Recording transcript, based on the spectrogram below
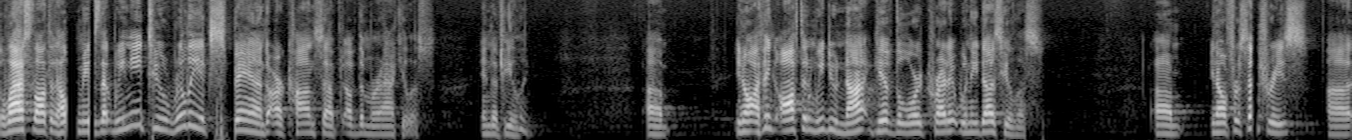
The last thought that helps me is that we need to really expand our concept of the miraculous and of healing. Um, you know, I think often we do not give the Lord credit when He does heal us. Um, you know, for centuries, uh,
